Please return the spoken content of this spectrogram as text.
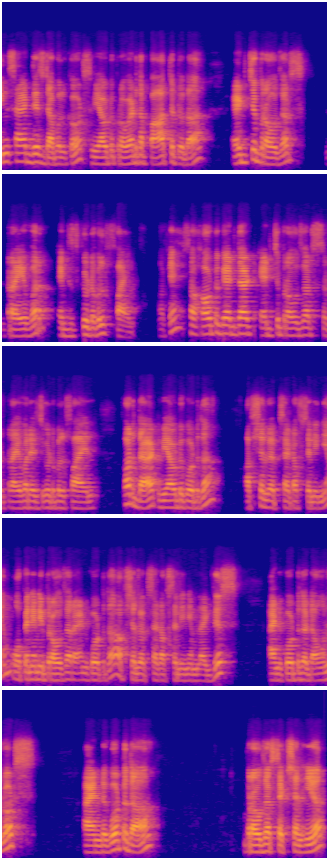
Inside this double quotes, we have to provide the path to the edge browser's driver executable file. Okay, so how to get that edge browser's driver executable file? For that, we have to go to the official website of Selenium, open any browser and go to the official website of Selenium like this and go to the downloads and go to the browser section here,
